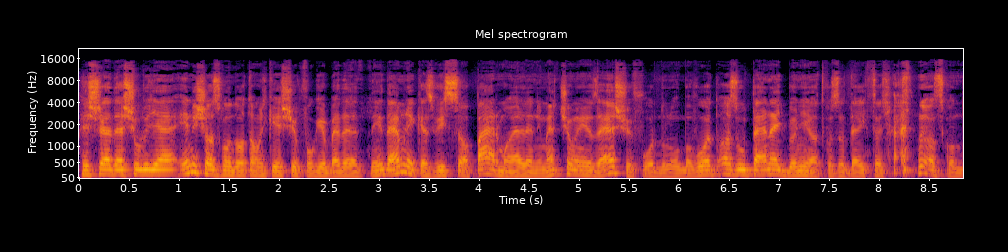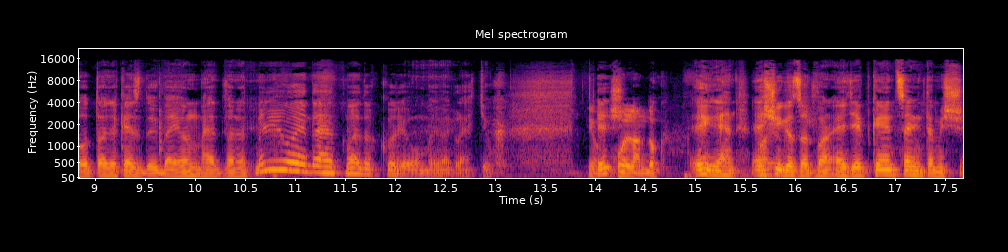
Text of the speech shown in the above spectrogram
és ráadásul ugye én is azt gondoltam, hogy később fogja bedetni, de emlékezz vissza a Párma elleni meccs, ami az első fordulóban volt, azután egyből nyilatkozott el, hogy hát azt gondolta, hogy a kezdőbe jön 75 millióért, de hát majd akkor jó, majd meglátjuk. Jó, És- hollandok. Igen, és igazad van egyébként, szerintem is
